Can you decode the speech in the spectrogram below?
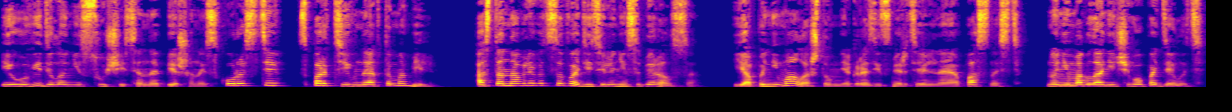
и увидела несущийся на бешеной скорости спортивный автомобиль. Останавливаться водитель не собирался. Я понимала, что мне грозит смертельная опасность, но не могла ничего поделать.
